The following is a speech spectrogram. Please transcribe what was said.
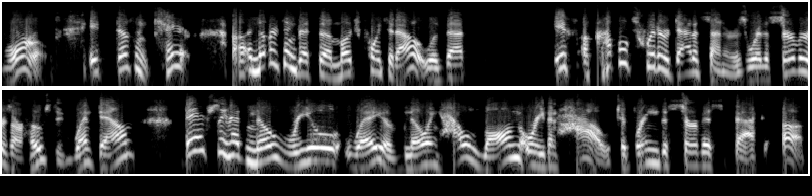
world. It doesn't care. Uh, another thing that uh, Mudge pointed out was that if a couple Twitter data centers where the servers are hosted went down, they actually had no real way of knowing how long or even how to bring the service back up.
